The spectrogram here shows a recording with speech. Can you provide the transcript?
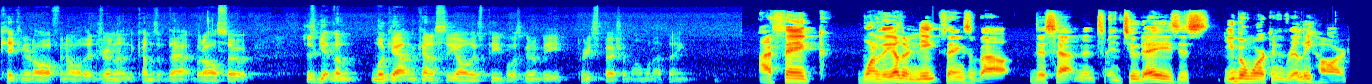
kicking it off and all the adrenaline that comes with that, but also just getting to look out and kind of see all those people is going to be a pretty special moment, I think. I think one of the other neat things about this happening in two days is you've been working really hard,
